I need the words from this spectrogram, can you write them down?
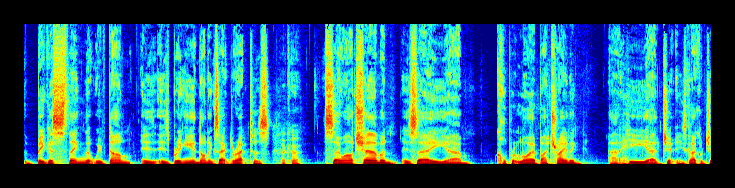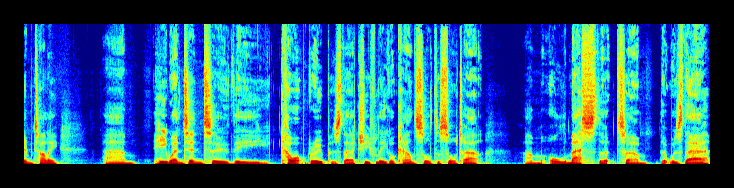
the biggest thing that we've done is, is bringing in non exec directors. Okay. So our chairman is a um, corporate lawyer by training. Uh, he uh, he's a guy called Jim Tully. Um, he went into the co-op group as their chief legal counsel to sort out um, all the mess that um, that was there,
